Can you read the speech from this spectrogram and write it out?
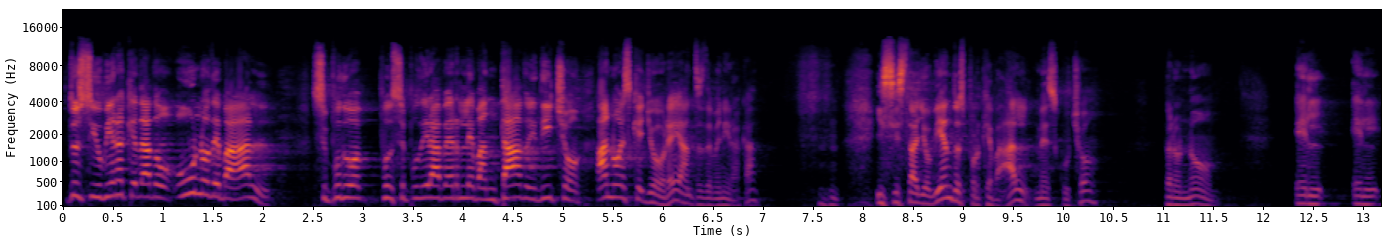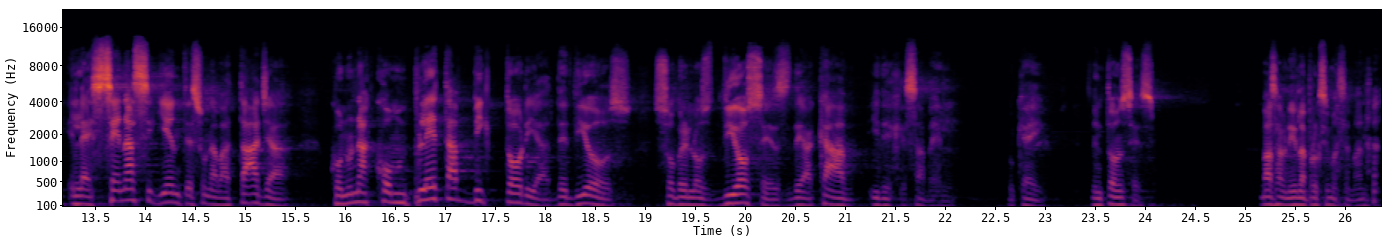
Entonces, si hubiera quedado uno de Baal, se, pues, se pudiera haber levantado y dicho, ah, no es que lloré antes de venir acá. y si está lloviendo es porque Baal me escuchó. Pero no, la escena siguiente es una batalla con una completa victoria de Dios sobre los dioses de Acab y de Jezabel. Ok, entonces, vas a venir la próxima semana.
